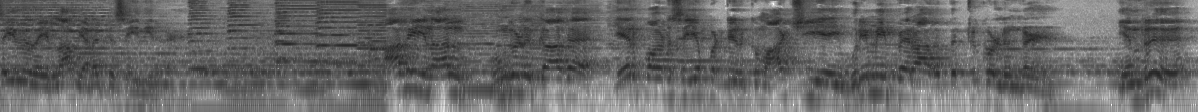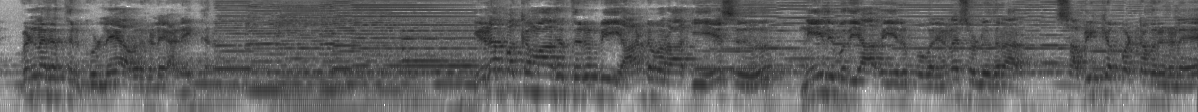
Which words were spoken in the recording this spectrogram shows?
செய்ததையெல்லாம் எனக்கு செய்தீர்கள். ஆகையினால் உங்களுக்காக ஏற்பாடு செய்யப்பட்டிருக்கும் ஆட்சியை உரிமை பேராக பெற்றுக்கொள்ளுங்கள் என்று விண்ணகத்திற்குள்ளே அவர்களை அழைக்கிறார் பக்கமாக திரும்பி ஆண்டவராகி இயேசு நீதிபதியாக இருப்பவர் என்ன சொல்லுகிறார்? சபிக்கப்பட்டவர்களே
